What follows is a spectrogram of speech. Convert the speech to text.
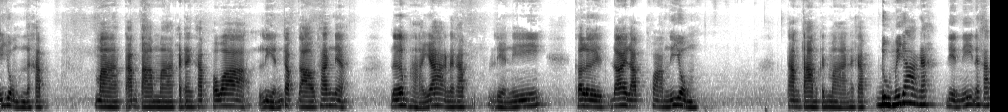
นิยมนะครับ มาตามตามมากันนะครับ เพราะว่าเหรียญดับดาวท่านเนี่ยเริ่มหายากนะครับ เหรียญนี้ก็เลยได้รับความนิยม ตามตามกันมานะครับ ดูไม่ยากนะเหรียญนี้นะครับ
